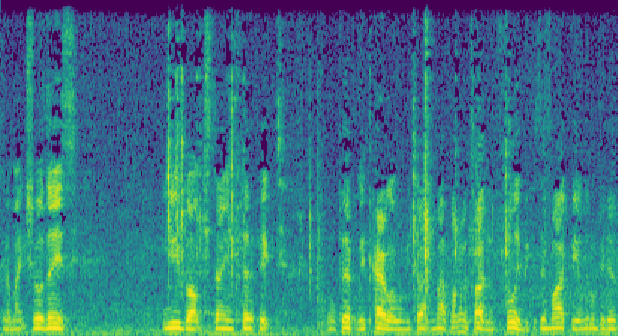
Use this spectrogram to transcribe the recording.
Just going to make sure these U-bolts stay in perfect, or perfectly parallel when we tighten them up. I'm not going to tighten them fully because there might be a little bit of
